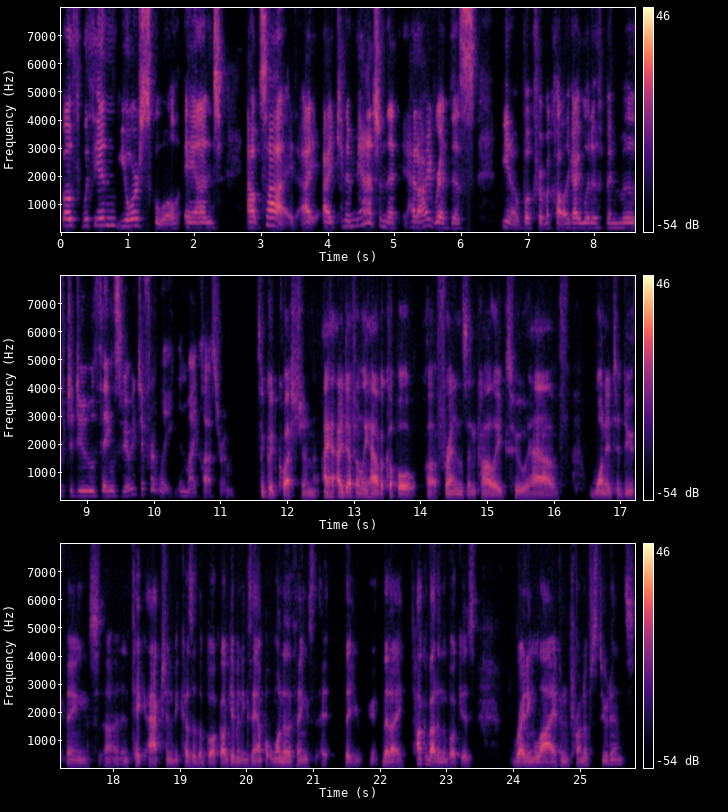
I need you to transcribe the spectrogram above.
both within your school and outside. I, I can imagine that had I read this, you know, book from a colleague, I would have been moved to do things very differently in my classroom. It's a good question. I, I definitely have a couple uh, friends and colleagues who have wanted to do things uh, and take action because of the book. I'll give an example. One of the things that, that you that I talk about in the book is writing live in front of students.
